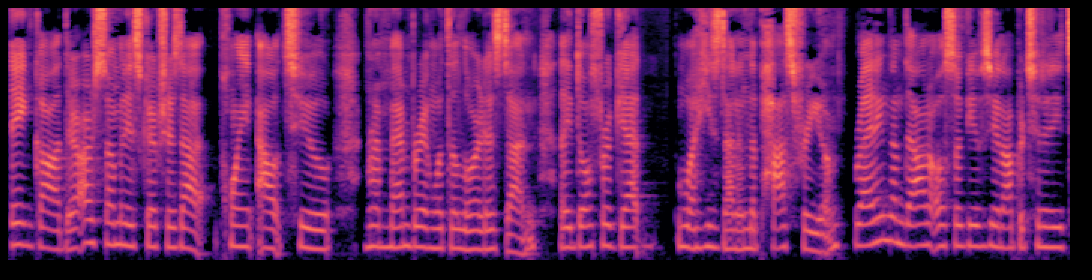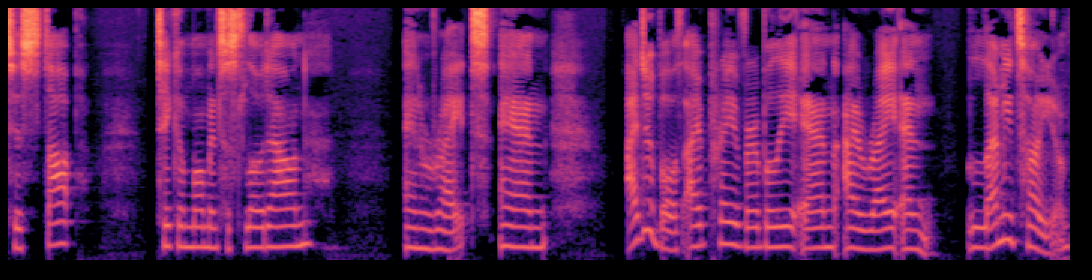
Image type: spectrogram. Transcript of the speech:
thank God. There are so many scriptures that point out to remembering what the Lord has done. Like, don't forget what he's done in the past for you. Writing them down also gives you an opportunity to stop, take a moment to slow down, and write. And I do both. I pray verbally and I write and let me tell you,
